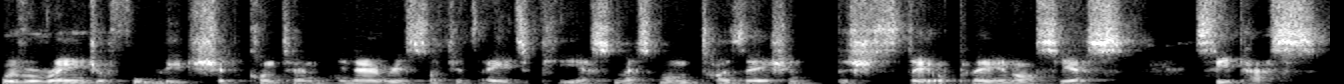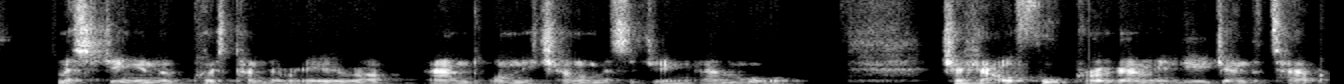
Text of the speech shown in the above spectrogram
with a range of thought leadership content in areas such as A2P SMS monetization, the state of play in RCS, CPaaS, messaging in the post pandemic era, and omni channel messaging, and more. Check out our full program in the agenda tab,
